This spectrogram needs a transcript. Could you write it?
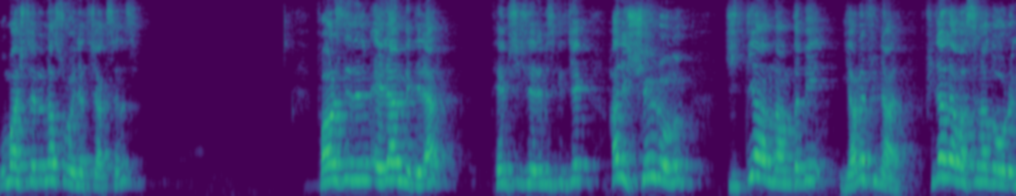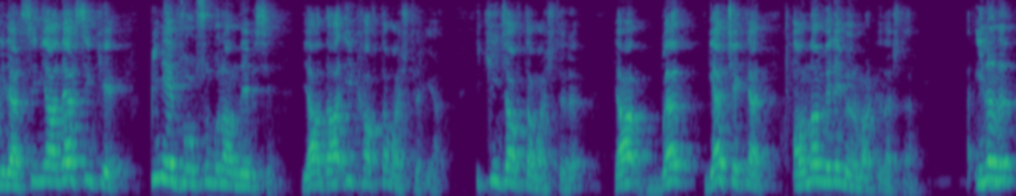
Bu maçları nasıl oynatacaksınız? Farz edelim elenmediler. Temsilcilerimiz gidecek. Hani şöyle olur. Ciddi anlamda bir yarı final, final havasına doğru gidersin. Ya dersin ki bir nebze olsun bunu anlayabilsin. Ya daha ilk hafta maçları ya. İkinci hafta maçları. Ya ben gerçekten anlam veremiyorum arkadaşlar. İnanın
